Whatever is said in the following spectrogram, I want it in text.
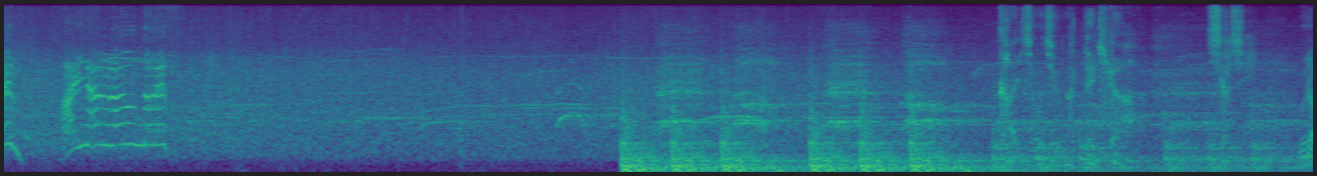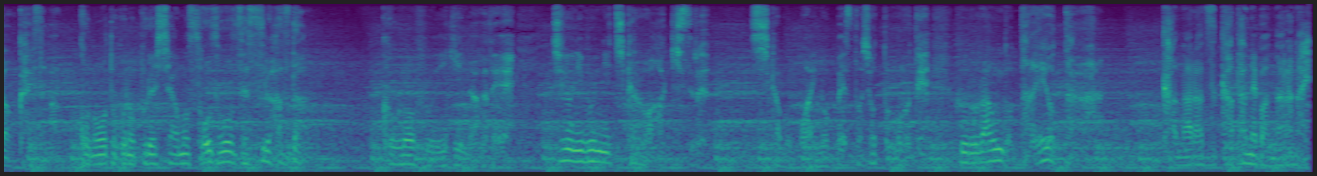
ラウンド10ファイナルラウンドです。会場中が敵か。しかし裏を返せばこの男のプレッシャーも想像を絶するはずだ。この雰囲気の中で十二分に力を発揮する。しかもワイのベストショットもろてフルラウンド耐えよった。必ず勝たねばならない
